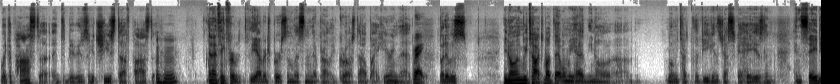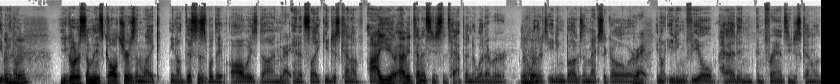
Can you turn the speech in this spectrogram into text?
like a pasta. It, it was like a cheese stuffed pasta. Mm-hmm. And I think for the average person listening, they're probably grossed out by hearing that. Right. But it was, you know, and we talked about that when we had, you know, um, when we talked to the vegans, Jessica Hayes and and Sadie. You know, Mm-hmm. you go to some of these cultures and like, you know, this is what they've always done, Right. and it's like you just kind of I I have a tendency just to tap into whatever, you know, whether it's eating bugs in Mexico or Mm-hmm. Right. you know eating veal head in in France. You just kind of,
